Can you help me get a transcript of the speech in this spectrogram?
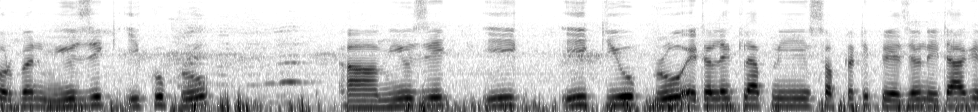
করবেন মিউজিক ইকু pro music E E Q pro এটা লিখলে আপনি সফটওয়্যারটি পেয়ে যাবেন। এটা আগে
